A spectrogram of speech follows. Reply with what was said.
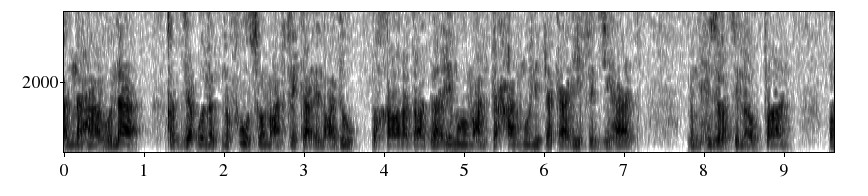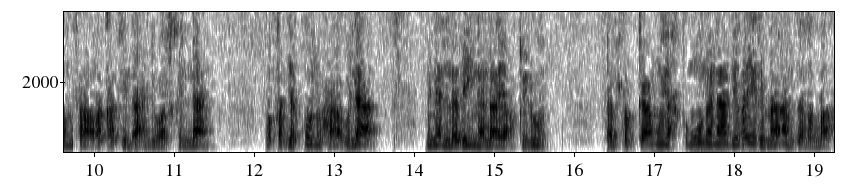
أن هؤلاء قد جبنت نفوسهم عن قتال العدو وخارت عزائمهم عن تحمل تكاليف الجهاد من هجرة الأوطان ومفارقة الأهل والخلان. وقد يكون هؤلاء من الذين لا يعقلون فالحكام يحكموننا بغير ما أنزل الله.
